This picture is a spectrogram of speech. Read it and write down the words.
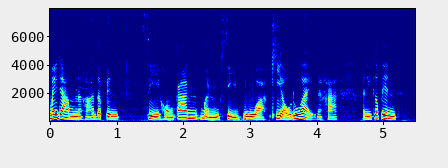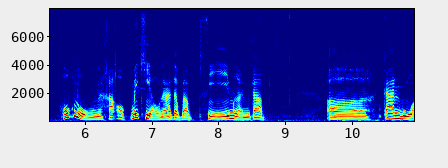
ไม่ดำนะคะ แต่เป็นสีของก้านเหมือนสีบัวเขียวด้วยนะคะ อันนี้ก็เป็นฮกหลงนะคะ ออกไม่เขียวนะ แต่แบบสีเหมือนกับเอ่อก้านบัว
